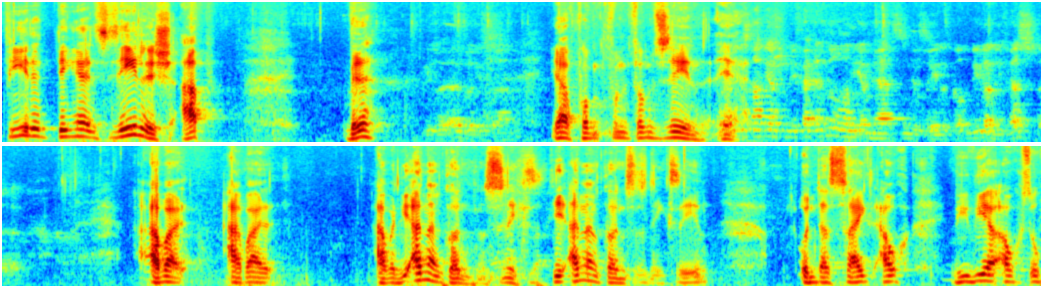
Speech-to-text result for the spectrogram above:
viele Dinge seelisch ab. Will? Ja, vom, vom, vom Sehen her. Ja schon die Veränderung in ihrem Herzen gesehen, das konnten die doch nicht feststellen. Aber, aber, aber die anderen konnten es nicht. Die anderen konnten es nicht sehen. Und das zeigt auch, wie wir auch so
